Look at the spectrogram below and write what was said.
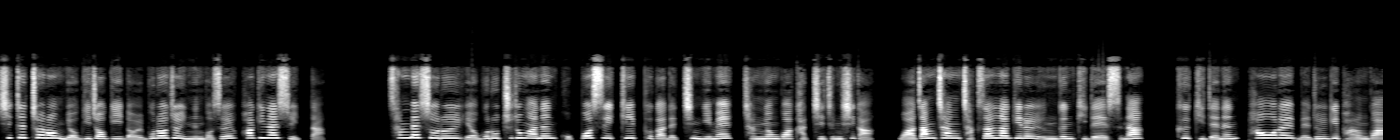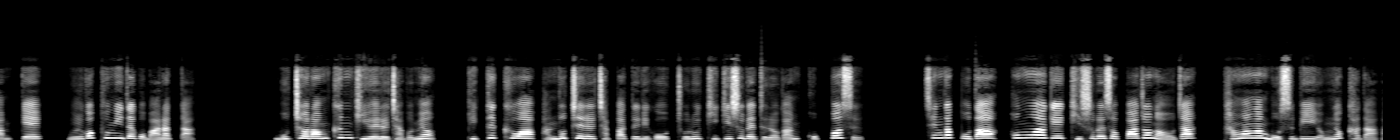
시트처럼 여기저기 널브러져 있는 것을 확인할 수 있다. 3배수를 역으로 추종하는 곡버스 ETF가 내친 김에 작년과 같이 증시가 와장창 작살나기를 은근 기대했으나 그 기대는 파월의 매둘기 발언과 함께 물거품이 되고 말았다. 모처럼 큰 기회를 잡으며 빅테크와 반도체를 잡아들이고 조르기 기술에 들어간 곡버스. 생각보다 허무하게 기술에서 빠져나오자 당황한 모습이 역력하다.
